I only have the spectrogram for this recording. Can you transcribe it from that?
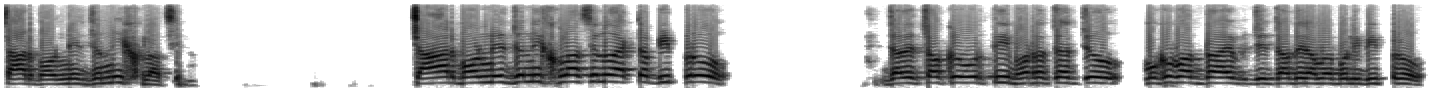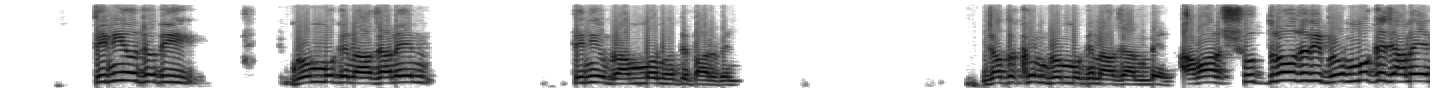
চার বর্ণের জন্যই খোলা ছিল। চার বর্ণের জন্যই খোলা ছিল একটা বিপ্র, যাদের চক্রবর্তী, ভট্টাচার্য, মুখোপাধ্যায়, যে যাদের আমরা বলি বিপ্র। তিনিও যদি ব্রহ্মকে না জানেন, তিনিও ব্রাহ্মণ হতে পারবেন। যতক্ষণ ব্রহ্মকে না জানবেন। আবার শূদ্র যদি ব্রহ্মকে জানেন,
